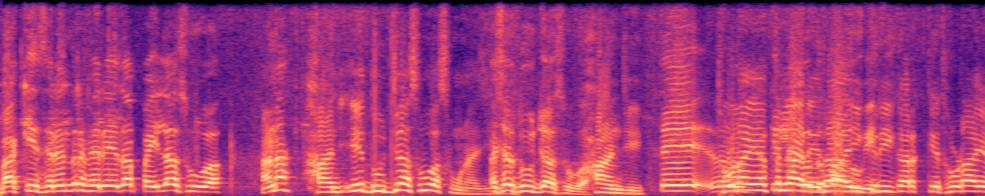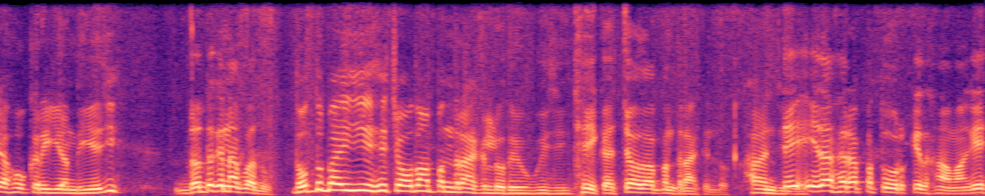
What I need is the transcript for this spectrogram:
ਬਾਕੀ ਸੁਰਿੰਦਰ ਫਿਰ ਇਹਦਾ ਪਹਿਲਾ ਸੂਆ ਹਨਾ? ਹਾਂਜੀ ਇਹ ਦੂਜਾ ਸੂਆ ਸੂਣਾ ਜੀ। ਅੱਛਾ ਦੂਜਾ ਸੂਆ। ਹਾਂਜੀ। ਤੇ ਥੋੜਾ ਜਿਹਾ ਦੁੱਧ ਦਾ ਪਾ ਆਈ ਦੂਗੀ? ਕਰੀ ਕਰਕੇ ਥੋੜਾ ਜਿਹਾ ਉਹ ਕਰੀ ਜਾਂਦੀ ਹੈ ਜੀ। ਦੁੱਧ ਕਿੰਨਾ ਪਾ ਦੂ ਦੁੱਧ ਬਾਈ ਜੀ ਇਹ 14 15 ਕਿਲੋ ਦੇਊਗੀ ਜੀ। ਠੀਕ ਹੈ 14 15 ਕਿਲੋ। ਹਾਂਜੀ। ਤੇ ਇਹਦਾ ਫਿਰ ਆਪਾਂ ਤੋੜ ਕੇ ਦਿਖਾਵਾਂਗੇ।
